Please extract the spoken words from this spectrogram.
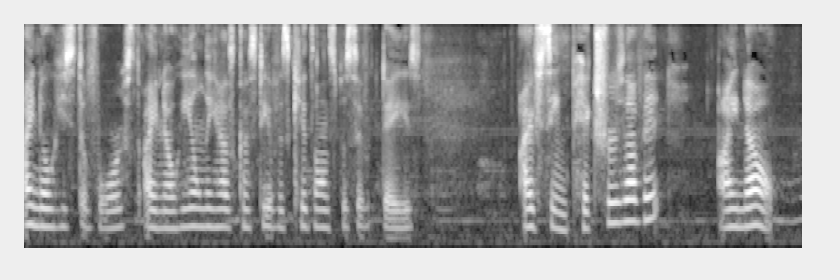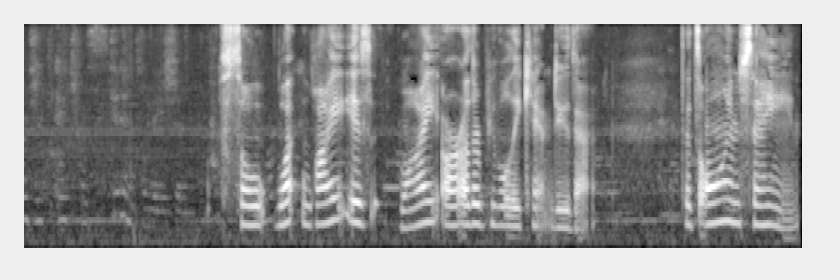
I know he's divorced. I know he only has custody of his kids on specific days. I've seen pictures of it. I know. So what why is why are other people they can't do that? That's all I'm saying.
